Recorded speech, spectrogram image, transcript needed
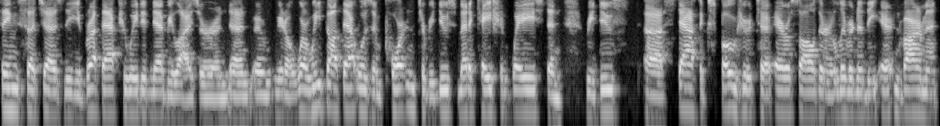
things such as the breath actuated nebulizer, and, and and you know where we thought that was important to reduce medication waste and reduce uh, staff exposure to aerosols that are delivered into the environment.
